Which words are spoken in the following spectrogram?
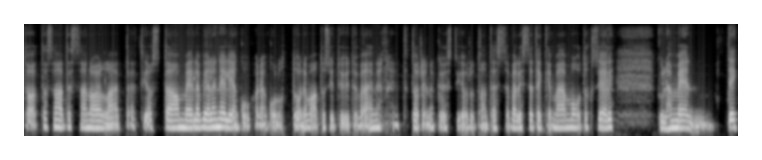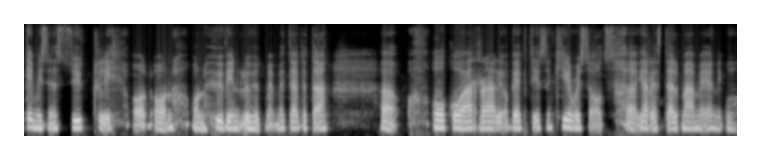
tuota, saatesanoilla, että, että jos tämä on meillä vielä neljän kuukauden kuluttua, niin mä oon tosi tyytyväinen, että todennäköisesti joudutaan tässä välissä tekemään muutoksia. Eli kyllähän meidän tekemisen sykli on, on, on hyvin lyhyt. Me, me käytetään OKR, eli Objectives and Key Results-järjestelmää meidän niin kuin,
